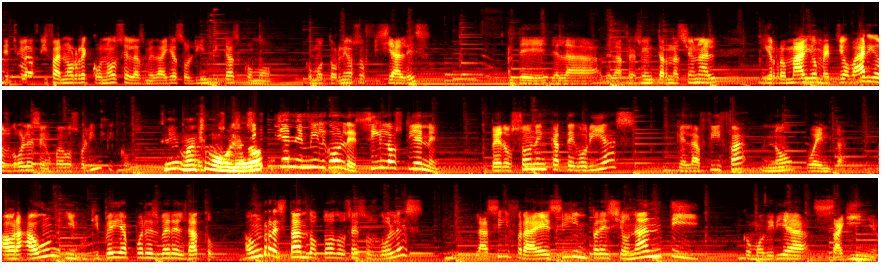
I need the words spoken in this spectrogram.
De hecho, la FIFA no reconoce las medallas olímpicas como, como torneos oficiales de, la, de la Federación Internacional. Y Romario metió varios goles en Juegos Olímpicos. Sí, máximo goleador. Sí tiene mil goles, sí los tiene pero son en categorías que la FIFA no cuenta. Ahora, aún en Wikipedia puedes ver el dato. Aún restando todos esos goles, la cifra es impresionante, como diría Saguiño.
